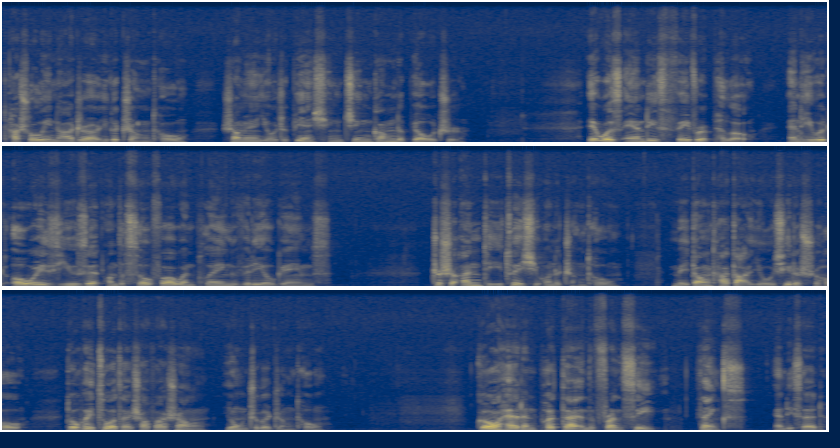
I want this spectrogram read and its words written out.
他手里拿着一个枕头，上面有着变形金刚的标志。It was Andy's favorite pillow, and he would always use it on the sofa when playing video games. 这是安迪最喜欢的枕头，每当他打游戏的时候，都会坐在沙发上用这个枕头。 Go ahead and put that in the front seat. Thanks, Andy said.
